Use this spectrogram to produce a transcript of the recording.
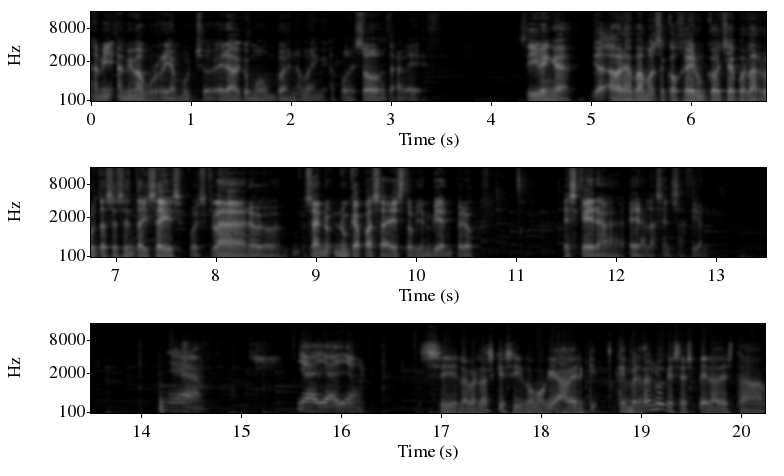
A mí, a mí me aburría mucho. Era como, bueno, venga, pues otra vez. Sí, venga, ahora vamos a coger un coche por la ruta 66. Pues claro, o sea, nu- nunca pasa esto bien, bien, pero es que era, era la sensación. ya. Ya, ya, ya. Sí, la verdad es que sí, como que, a ver, que, en verdad es lo que se espera de esta,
